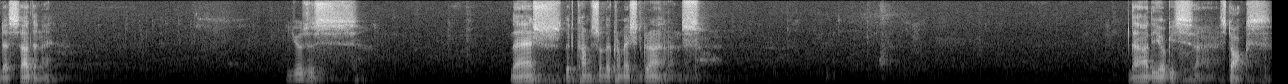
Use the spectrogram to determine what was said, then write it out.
does sadhana uses the ash that comes from the cremation grounds The Adiyogi's uh, stocks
